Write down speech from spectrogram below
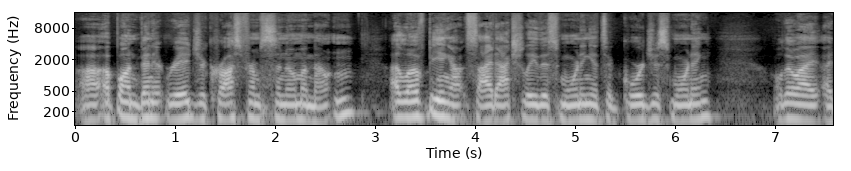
uh, up on Bennett Ridge across from Sonoma Mountain. I love being outside actually this morning. It's a gorgeous morning. Although I, I,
